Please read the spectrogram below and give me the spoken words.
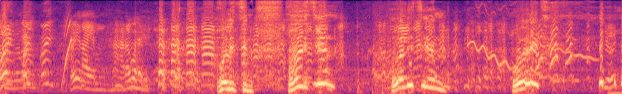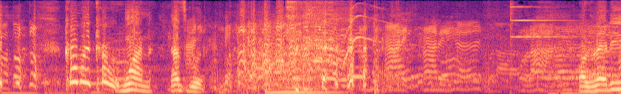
เฮ้ยเฮ้ยเฮ้ย เฮ้ยอะไรมันหาแล้วเว้ย Hold it in. Hold it in. Hold it in. Hold it. เฮ้ยต่อต่อต่อ Come on, come on. One. That's good. หาดิหาดิเฮ้ย Already?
